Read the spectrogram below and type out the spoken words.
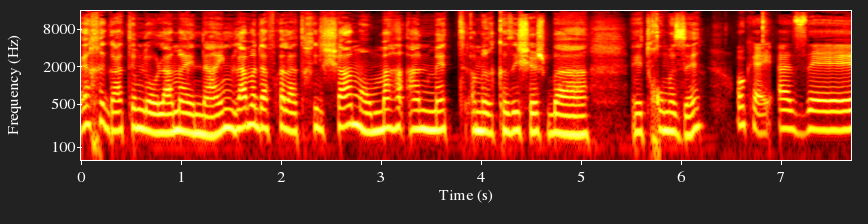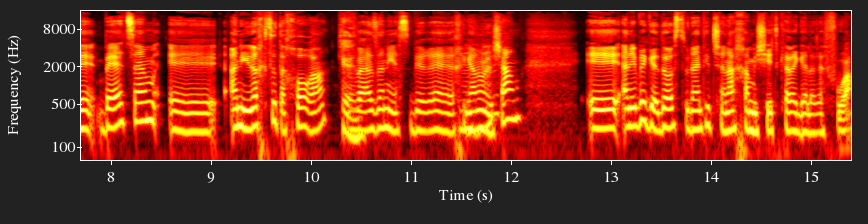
איך הגעתם לעולם העיניים? למה דווקא להתחיל שם, או מה האנמט המרכזי שיש בתחום הזה? אוקיי, okay, אז uh, בעצם uh, אני אלך קצת אחורה, כן. ואז אני אסביר uh, איך הגענו mm-hmm. לשם. Uh, אני בגדול סטודנטית שנה חמישית כרגע לרפואה.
